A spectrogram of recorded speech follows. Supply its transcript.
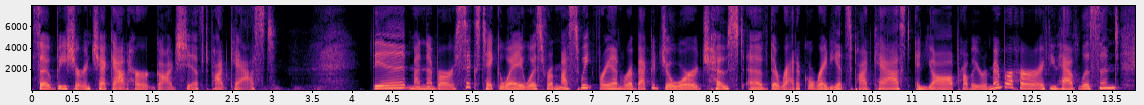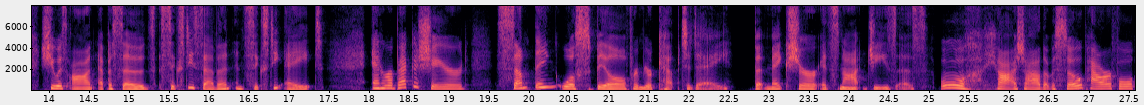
So be sure and check out her God Shift podcast. Then my number six takeaway was from my sweet friend, Rebecca George, host of the Radical Radiance podcast. And y'all probably remember her if you have listened. She was on episodes 67 and 68. And Rebecca shared something will spill from your cup today, but make sure it's not Jesus. Oh gosh, oh, that was so powerful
